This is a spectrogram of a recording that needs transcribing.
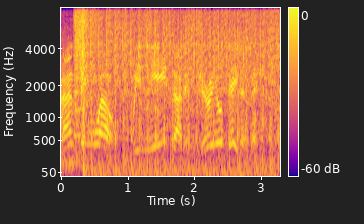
advancing well. We need that Imperial data set.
